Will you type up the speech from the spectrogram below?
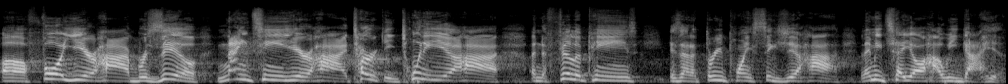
uh, four year high. Brazil, 19 year high. Turkey, 20 year high. And the Philippines is at a 3.6 year high. Let me tell y'all how we got here.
